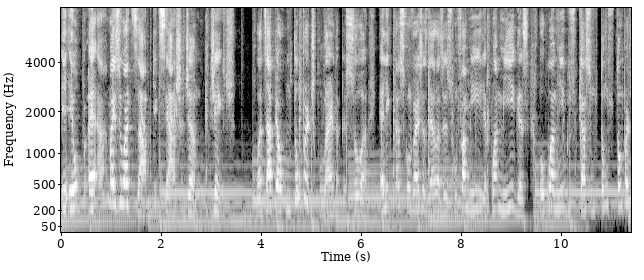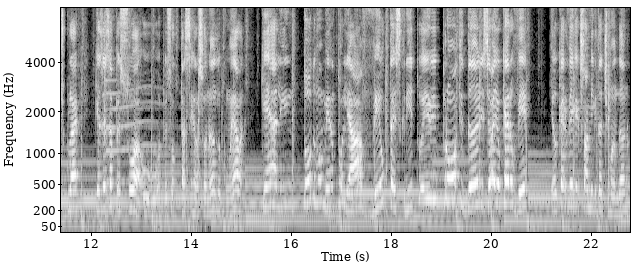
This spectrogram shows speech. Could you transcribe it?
E, eu, é, ah, mas e o WhatsApp? O que, que você acha, Django? Gente, o WhatsApp é algo tão particular da pessoa, é ali que tá as conversas dela, às vezes com família, com amigas ou com amigos, que é assunto tão, tão particular que às vezes a pessoa, ou a pessoa que está se relacionando com ela, quer ali em todo momento olhar, ver o que tá escrito e pronto, e dane-se, ah, eu quero ver. Eu quero ver o que, que sua amiga tá te mandando.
